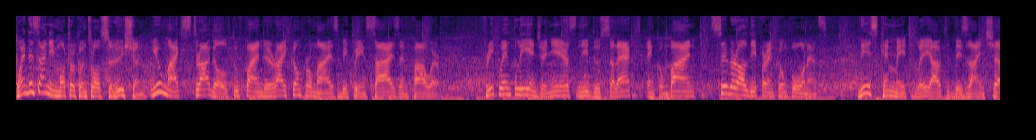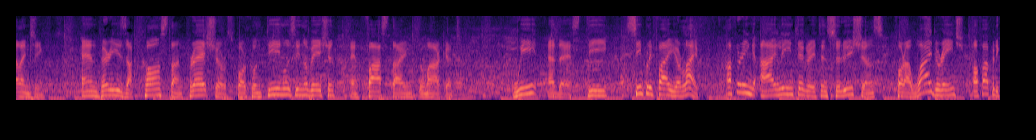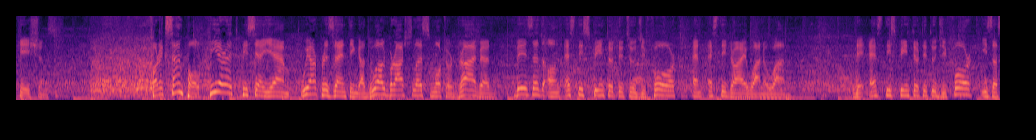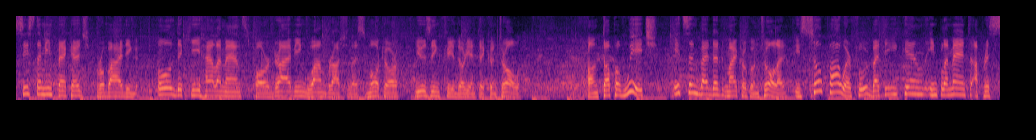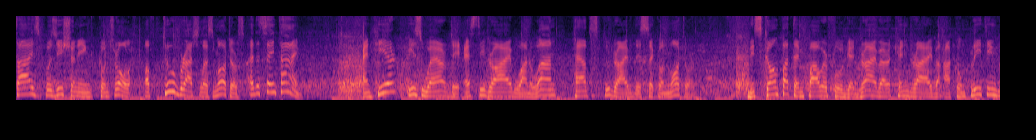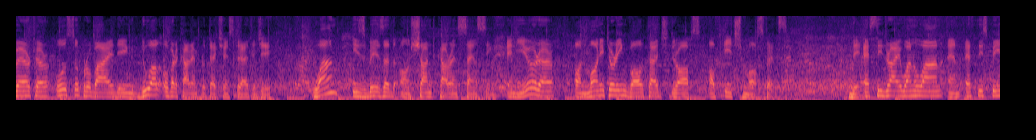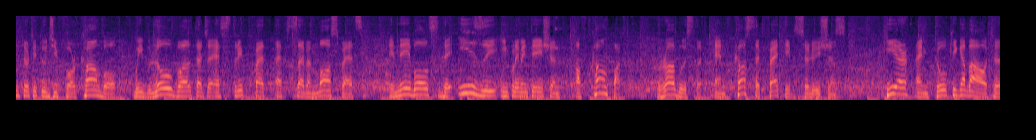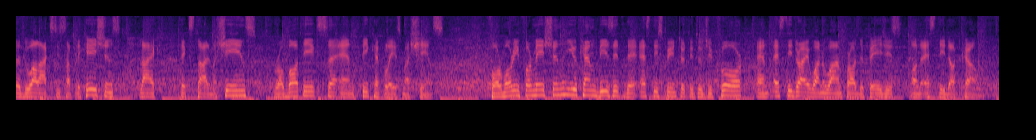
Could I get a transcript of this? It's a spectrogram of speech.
When designing motor control solution, you might struggle to find the right compromise between size and power. Frequently, engineers need to select and combine several different components. This can make layout design challenging, and there is a constant pressure for continuous innovation and fast time to market. We at ST simplify your life offering highly integrated solutions for a wide range of applications. For example, here at PCIM we are presenting a dual brushless motor driver based on ST-SPIN32G4 and ST-Drive 101. The ST-SPIN32G4 is a system in package providing all the key elements for driving one brushless motor using field-oriented control. On top of which, its embedded microcontroller is so powerful that it can implement a precise positioning control of two brushless motors at the same time. And here is where the ST-Drive 101 helps to drive the second motor. This compact and powerful gate driver can drive a complete inverter, also providing dual overcurrent protection strategy. One is based on shunt current sensing, and the other on monitoring voltage drops of each MOSFET. The ST-Drive 101 and STSPIN32G4 combo with low voltage STRIP-FET F7 MOSFETs enables the easy implementation of compact, robust and cost-effective solutions. Here I'm talking about uh, dual-axis applications like textile machines, robotics and pick-and-place machines. For more information, you can visit the ST Spin 32G4 and ST Drive 101 product pages on st.com.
